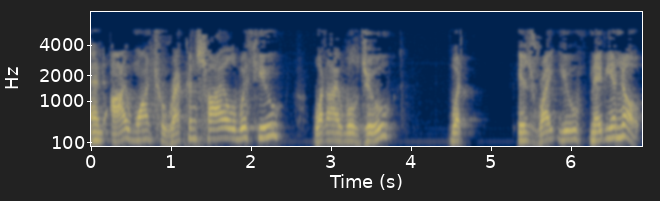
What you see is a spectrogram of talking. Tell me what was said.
and I want to reconcile with you, what I will do, what is write you maybe a note.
